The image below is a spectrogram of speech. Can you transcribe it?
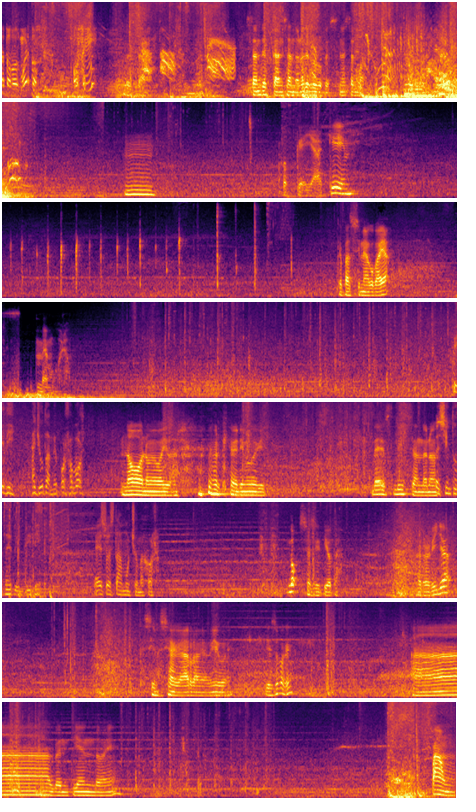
Estar todos muertos. ¿O sí? Están descansando, no te preocupes, no están muertos. Mm. Ok, aquí. ¿Qué pasa si me hago para allá? Me muero. Pidi, ayúdame, por favor. No, no me va a ayudar. Porque venimos de aquí. Deslizándonos. Me siento débil, Pidi. Eso está mucho mejor. No, seas idiota. Ferrorilla. Casi no se agarra, mi amigo, eh. ¿Y eso para qué? Ah, lo entiendo, eh. ¡Pam!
